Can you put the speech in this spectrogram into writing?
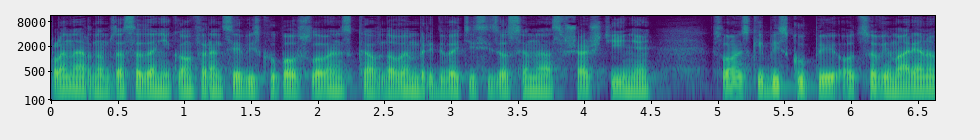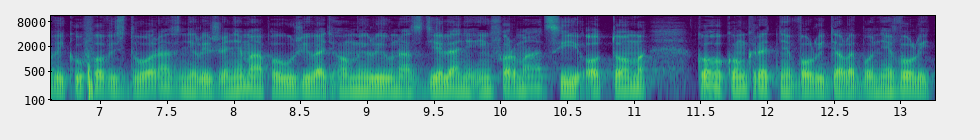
plenárnom zasadaní konferencie biskupov Slovenska v novembri 2018 v Šaštíne slovenskí biskupy otcovi Marianovi Kufovi zdôraznili, že nemá používať homíliu na zdieľanie informácií o tom, koho konkrétne voliť alebo nevoliť.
